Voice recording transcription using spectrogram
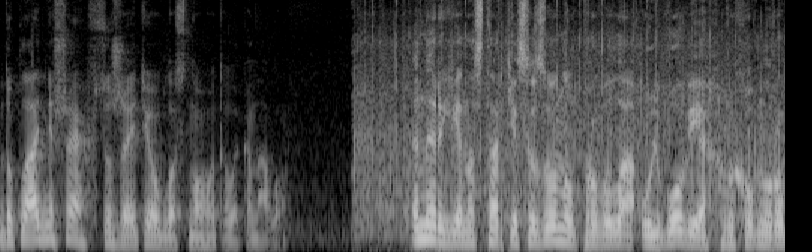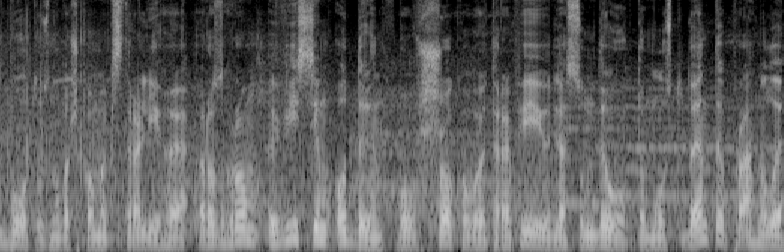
Докладніше в сюжеті обласного телеканалу. Енергія на старті сезону провела у Львові виховну роботу з новачком екстраліги. Розгром 8-1 був шоковою терапією для СумДУ, тому студенти прагнули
